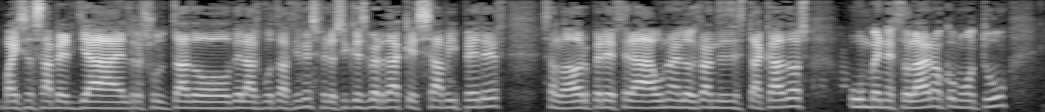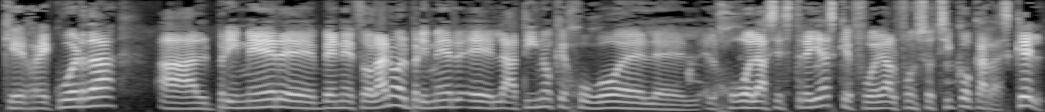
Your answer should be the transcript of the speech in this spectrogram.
vais a saber ya el resultado de las votaciones, pero sí que es verdad que Xavi Pérez, Salvador Pérez era uno de los grandes destacados, un venezolano como tú, que recuerda al primer eh, venezolano, al primer eh, latino que jugó el, juego de las estrellas, que fue Alfonso Chico Carrasquel,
